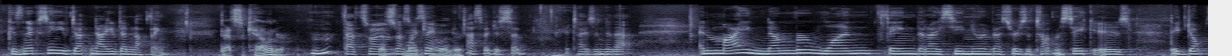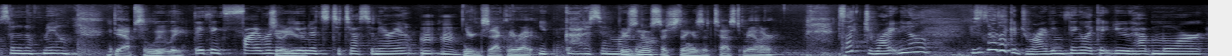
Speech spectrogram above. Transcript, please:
because next thing you've done now you've done nothing. That's the calendar. Mm-hmm. That's what That's that's, my what I'm saying. That's what I just said. It ties into that. And my number one thing that I see new investors the top mistake is they don't send enough mail. Absolutely. They think 500 So units to test an area. Mm-mm. You're exactly right. You gotta send more. There's mail. no such thing as a test mailer. It's like drive. You know, isn't there like a driving thing? Like you have more,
